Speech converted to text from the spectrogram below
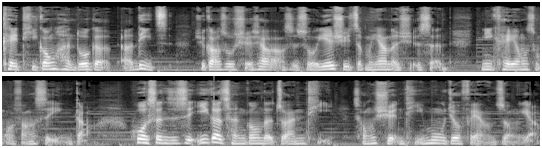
可以提供很多个呃例子，去告诉学校老师说，也许怎么样的学生，你可以用什么方式引导，或甚至是一个成功的专题，从选题目就非常重要。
